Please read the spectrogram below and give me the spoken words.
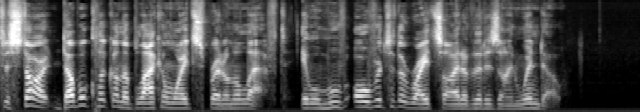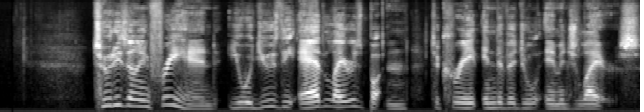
To start, double click on the black and white spread on the left. It will move over to the right side of the design window. To design freehand, you would use the Add Layers button to create individual image layers.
